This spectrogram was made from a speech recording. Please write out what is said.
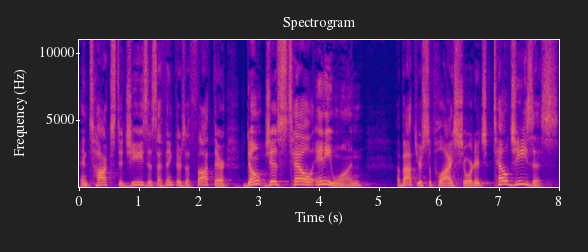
and talks to Jesus, I think there's a thought there. Don't just tell anyone about your supply shortage, tell Jesus.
